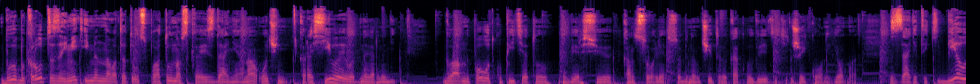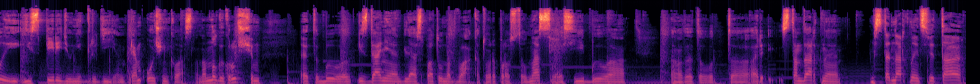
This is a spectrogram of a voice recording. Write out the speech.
было бы круто заиметь именно вот это вот сплатуновское издание. Она очень красивая, и вот, наверное, главный повод купить эту версию консоли, особенно учитывая, как выглядят эти джейконы. Ема, сзади такие белые, и спереди у них градиент. Прям очень классно. Намного круче, чем это было издание для Splatoon 2, которое просто у нас в России было а, вот это вот а, стандартное, стандартные цвета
